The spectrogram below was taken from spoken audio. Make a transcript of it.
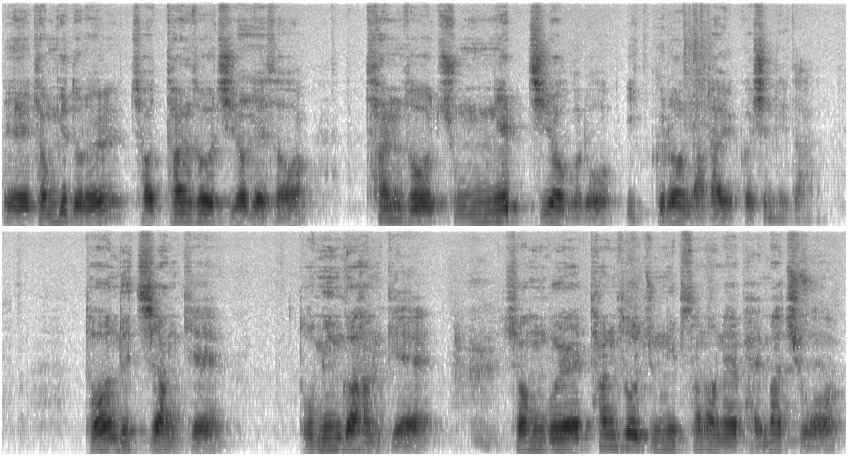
경기도를 저탄소 지역에서 탄소 중립 지역으로 이끌어 나갈 것입니다. 더 늦지 않게 도민과 함께 정부의 탄소 중립 선언에 발맞추어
